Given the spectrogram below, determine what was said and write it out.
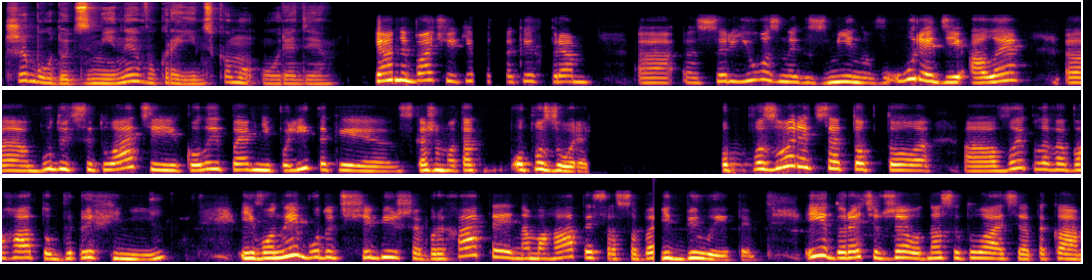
Чи будуть зміни в українському уряді? Я не бачу якихось таких прям е, серйозних змін в уряді, але е, будуть ситуації, коли певні політики, скажімо так, опозорять. Опозоряться, тобто е, випливе багато брехні. І вони будуть ще більше брехати, намагатися себе відбілити. І, до речі, вже одна ситуація така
